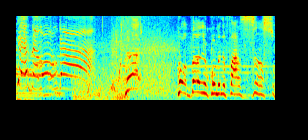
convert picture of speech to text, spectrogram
Perna longa! Ah, Odeio quando ele faz isso.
